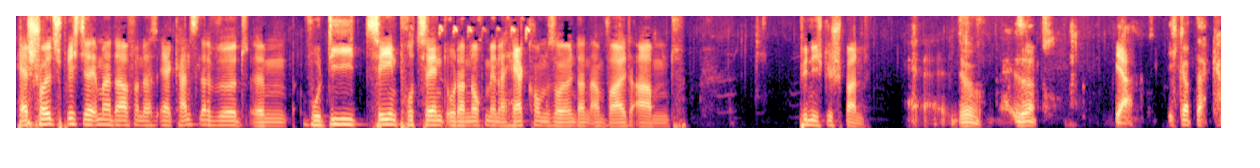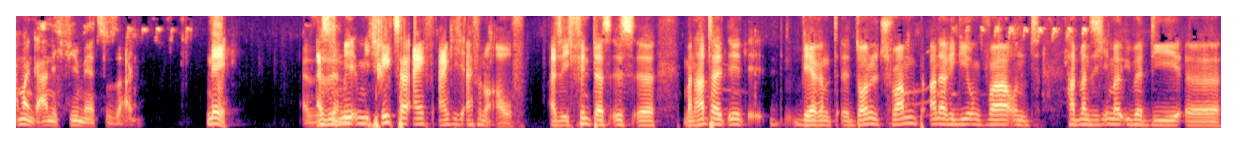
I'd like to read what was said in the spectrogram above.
Herr Scholz spricht ja immer davon, dass er Kanzler wird, ähm, wo die 10% oder noch mehr herkommen sollen dann am Wahlabend. Bin ich gespannt. du, also, ja, ich glaube, da kann man gar nicht viel mehr zu sagen. Nee, Also, Also ich bin- mir, mich regt's halt eig- eigentlich einfach nur auf. Also ich finde, das ist, äh, man hat halt, äh, während äh, Donald Trump an der Regierung war und hat man sich immer über die, äh,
